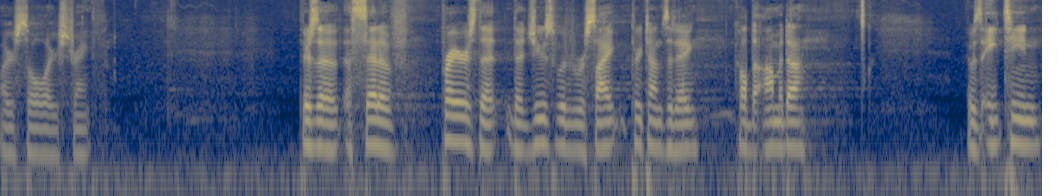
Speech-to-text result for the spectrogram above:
all your soul, all your strength. There's a, a set of prayers that, that Jews would recite three times a day called the Amidah. It was 18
